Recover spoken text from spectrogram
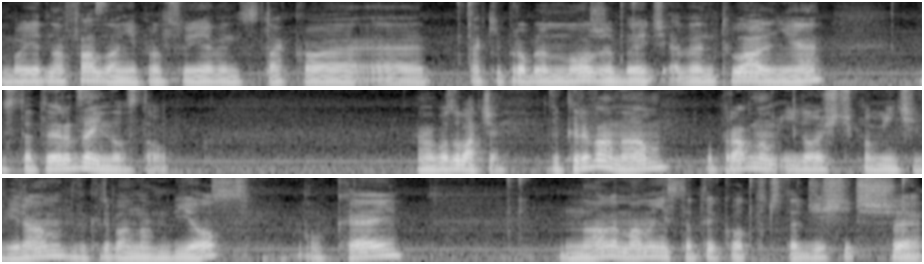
Bo jedna faza nie pracuje, więc taka, e, taki problem może być. Ewentualnie niestety rdzeń dostał. No bo zobaczcie, wykrywa nam poprawną ilość pamięci VRAM, wykrywa nam BIOS, ok. No ale mamy niestety kod 43.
